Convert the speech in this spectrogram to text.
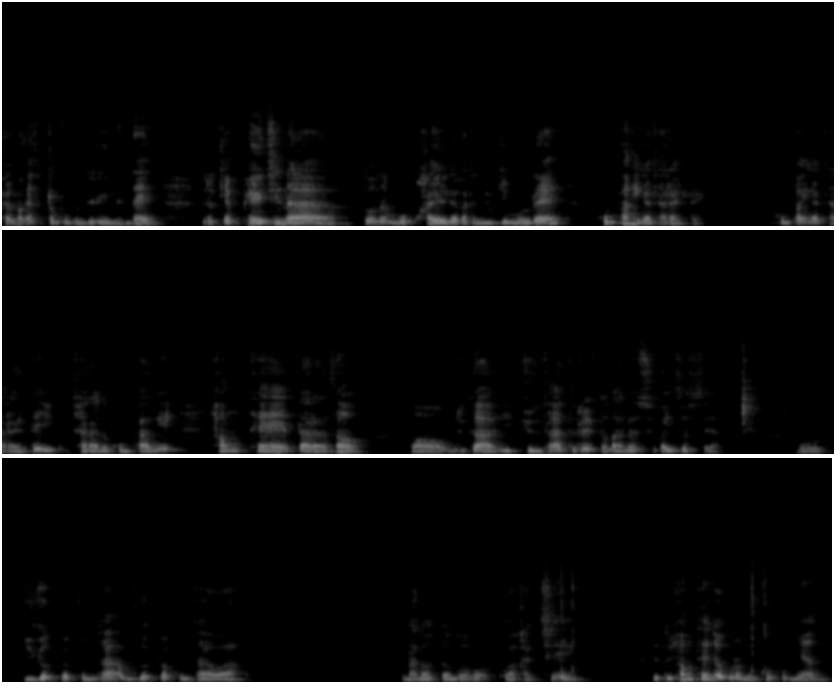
설명했었던 부분들이 있는데 이렇게 배지나 또는 뭐 과일과 같은 유기물에 곰팡이가 자랄 때, 곰팡이가 자랄 때 이 자라는 곰팡이 형태에 따라서 어, 우리가 이 균사들을 또 나눌 수가 있었어요. 뭐 유격벽 균사, 무격벽 균사와 나눴던 것과 같이 또 형태적으로 놓고 보면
